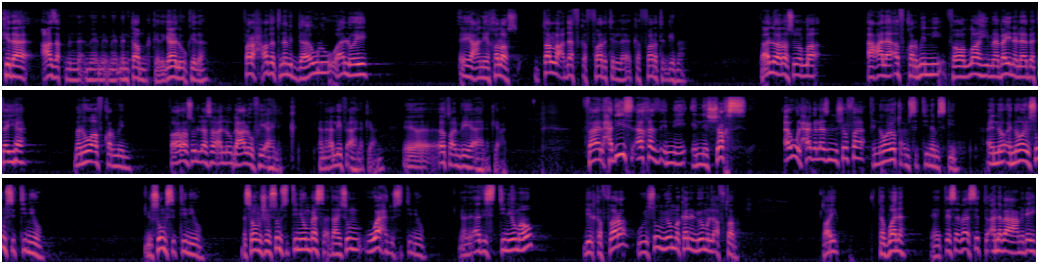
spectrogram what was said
كده عزق من من, تمر كده جاله كده. فراح حضرة النبي اداله وقال له إيه؟ يعني خلاص طلع ده في كفارة كفارة الجماع. فقال له يا رسول الله أعلى أفقر مني؟ فوالله ما بين لابتيها من هو أفقر مني. فرسول الله صلى الله عليه وسلم قال له اجعله في أهلك. يعني خليه في أهلك يعني. اطعم به أهلك يعني. فالحديث أخذ إن إن الشخص أول حاجة لازم نشوفها إن هو يطعم ستين مسكين. إنه إن هو يصوم ستين يوم. يصوم ستين يوم. بس هو مش هيصوم ستين يوم بس ده هيصوم واحد وستين يوم. يعني ادي 60 يوم اهو دي الكفارة ويصوم يوم مكان اليوم اللي افطره. طيب طب وأنا؟ يعني بتسأل بقى الست أنا بقى اعمل إيه؟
